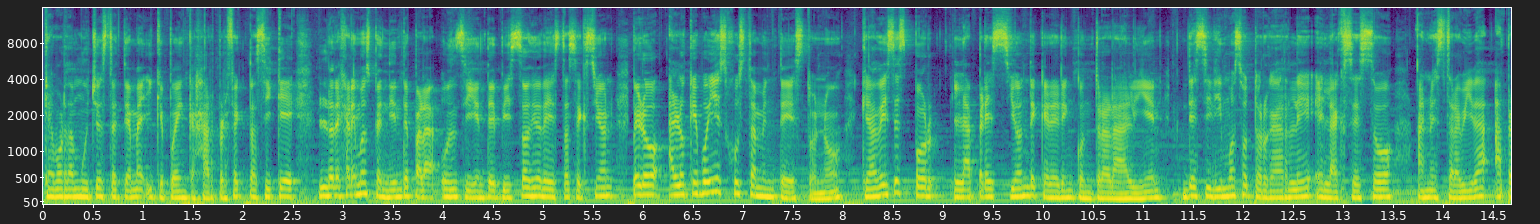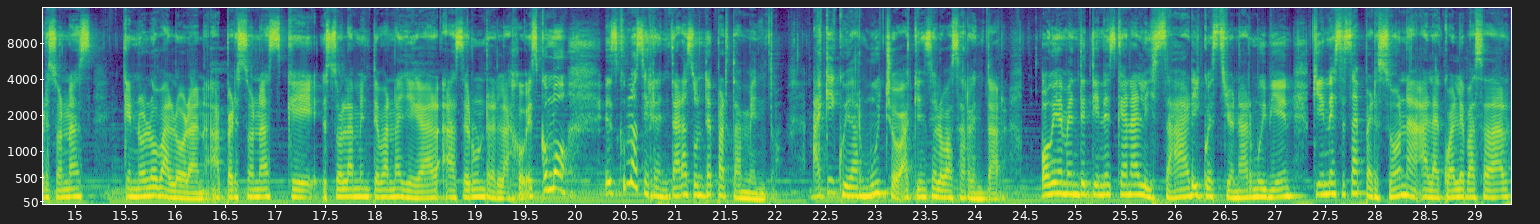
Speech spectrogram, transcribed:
que aborda mucho este tema y que puede encajar perfecto, así que lo dejaremos pendiente para un siguiente episodio de esta sección, pero a lo que voy es justamente esto, ¿no? Que a veces por la presión de querer encontrar a alguien, decidimos otorgarle el acceso a nuestra vida a personas que no lo valoran, a personas que solamente van a llegar a hacer un relajo. Es como, es como si rentaras un departamento. Hay que cuidar mucho a quién se lo vas a rentar. Obviamente tienes que analizar y cuestionar muy bien quién es esa persona a la cual le vas a dar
